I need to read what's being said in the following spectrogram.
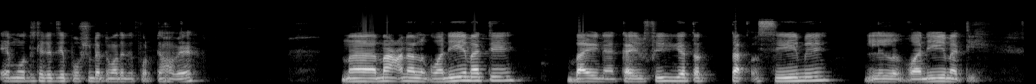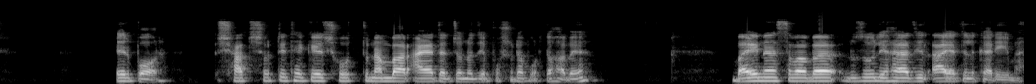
এর মধ্যে থেকে যে প্রশ্নটা তোমাদেরকে পড়তে হবে। মা মা'নাল গনিমাতি বাইনা কাইফিয়াত তাকসিমি লিল গনিমাতি। এরপর সাতষট্টি থেকে সত্তর নাম্বার আয়াতের জন্য যে প্রশ্নটা পড়তে হবে, বাইনা সাবাবা নুজুলি হাজিল আয়াতুল কারিমা।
